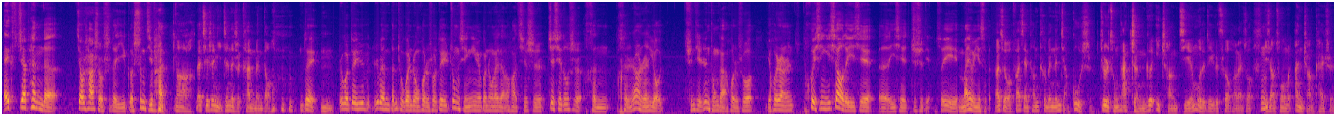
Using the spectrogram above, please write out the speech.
X Japan 的交叉手势的一个升级版啊。那其实你真的是看门道。对，嗯，如果对于日本本土观众或者说对于重型音乐观众来讲的话，其实这些都是很很让人有群体认同感，或者说。也会让人会心一笑的一些呃一些知识点，所以蛮有意思的。而且我发现他们特别能讲故事，就是从他整个一场节目的这个策划来说，你想从我们暗场开始，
